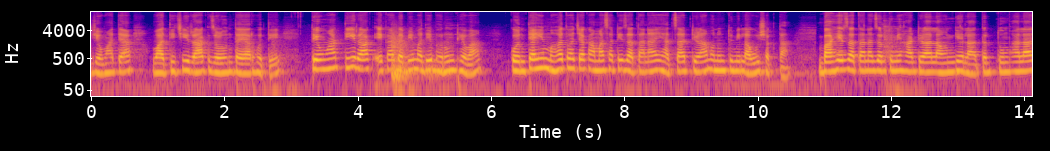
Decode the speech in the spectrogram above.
जेव्हा त्या वातीची राख जळून तयार होते तेव्हा ती राख एका डबीमध्ये भरून ठेवा. कोणत्याही महत्त्वाच्या कामासाठी जाताना ह्याचा टिळा म्हणून तुम्ही लावू शकता. बाहेर जाताना जर तुम्ही हा टिळा लावून गेला तर तुम्हाला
